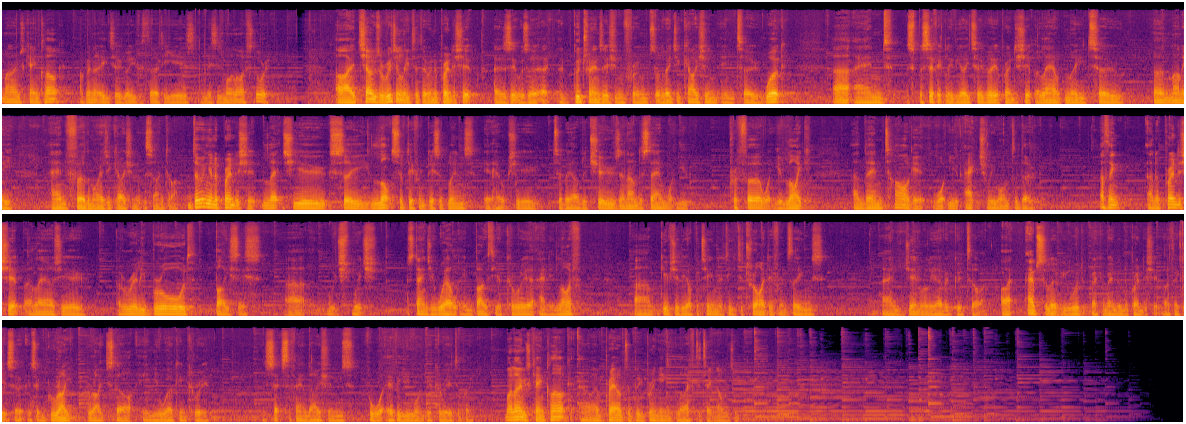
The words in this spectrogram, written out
My name's Ken Clarke. I've been at E2V for 30 years and this is my life story. I chose originally to do an apprenticeship as it was a, a good transition from sort of education into work uh, and specifically the E2V apprenticeship allowed me to earn money and further my education at the same time. Doing an apprenticeship lets you see lots of different disciplines. It helps you to be able to choose and understand what you prefer, what you like, and then target what you actually want to do. I think an apprenticeship allows you a really broad basis uh, which, which stands you well in both your career and in life, um, gives you the opportunity to try different things, and generally have a good time. I absolutely would recommend an apprenticeship. I think it's a, it's a great, great start in your working career. It sets the foundations for whatever you want your career to be. My name is Ken Clarke and I'm proud to be bringing life to technology.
